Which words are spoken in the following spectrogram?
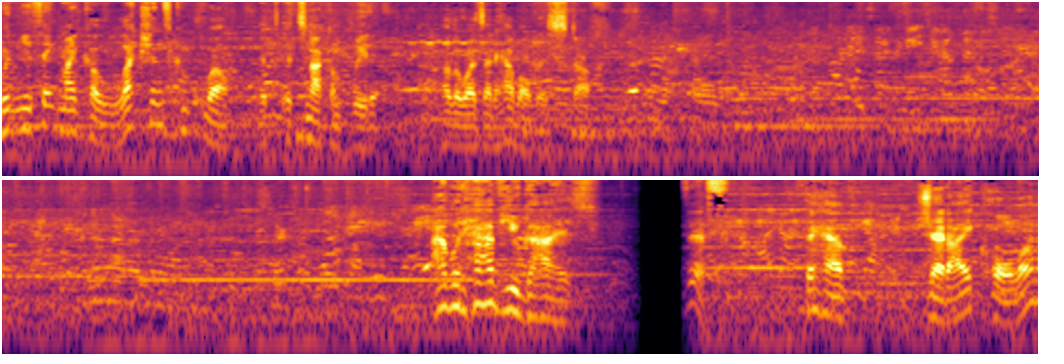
Wouldn't you think my collection's com- well, it, it's not completed. Otherwise, I'd have all this stuff. I would have you guys. This. They have Jedi Cola.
